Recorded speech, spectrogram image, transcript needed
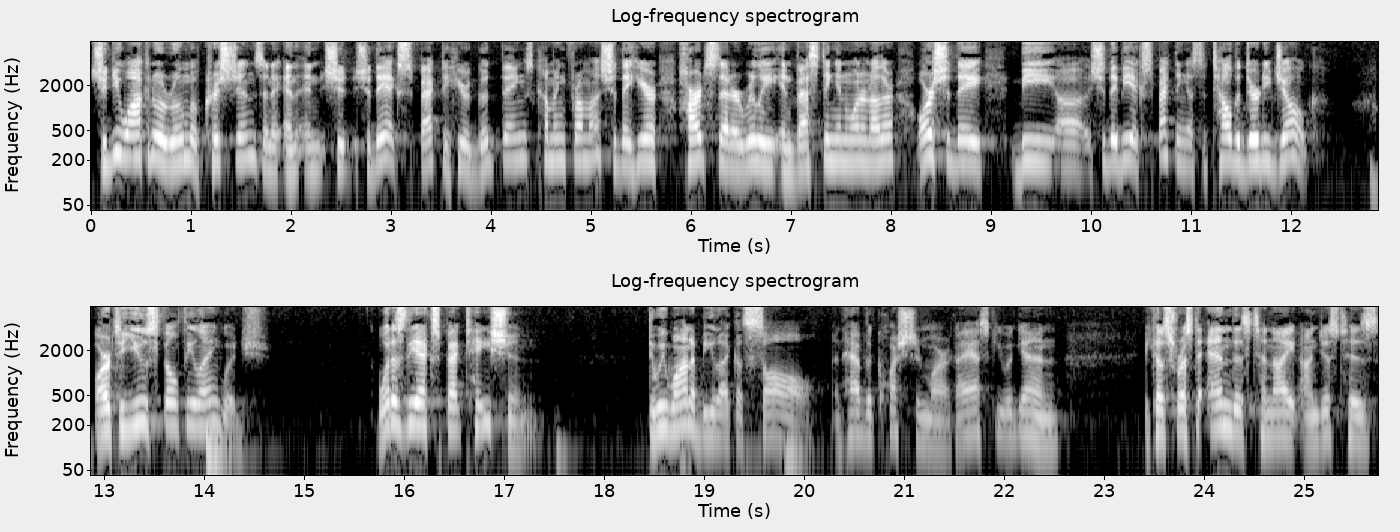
Should you walk into a room of Christians and, and, and should, should they expect to hear good things coming from us? Should they hear hearts that are really investing in one another? Or should they be, uh, should they be expecting us to tell the dirty joke or to use filthy language? What is the expectation? Do we want to be like a Saul and have the question mark? I ask you again, because for us to end this tonight on just his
